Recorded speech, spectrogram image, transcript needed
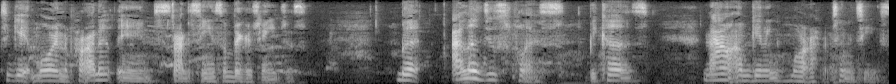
to get more in the product and started seeing some bigger changes. But I love Juice Plus because now I'm getting more opportunities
